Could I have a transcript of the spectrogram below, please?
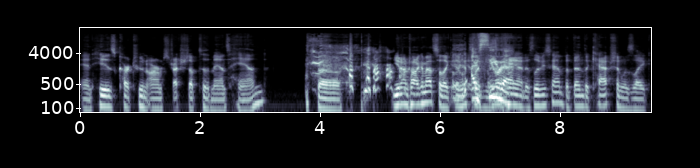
and his cartoon arm stretched up to the man's hand. So you know what I'm talking about? So like it looks I like see your that. hand is Luffy's hand, but then the caption was like,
